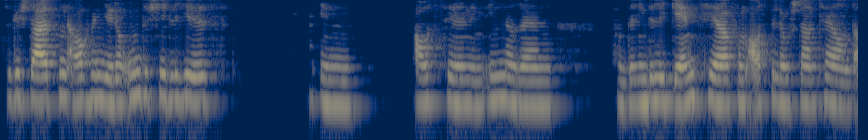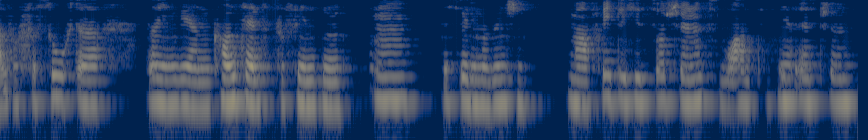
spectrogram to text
zu gestalten, auch wenn jeder unterschiedlich ist, in Aussehen, im Inneren, von der Intelligenz her, vom Ausbildungsstand her und einfach versucht, da, da irgendwie einen Konsens zu finden. Mhm. Das würde ich mir wünschen. Ja, friedlich ist so ein schönes Wort. Das ja. ist echt schön.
